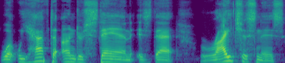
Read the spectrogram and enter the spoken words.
what we have to understand is that righteousness,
